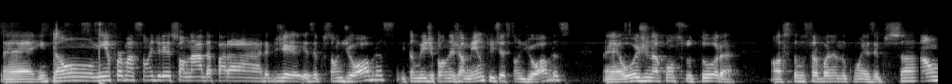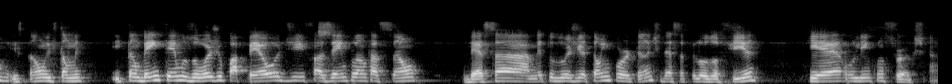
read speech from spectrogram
é, então, minha formação é direcionada para a área de execução de obras e também de planejamento e gestão de obras. É, hoje, na construtora, nós estamos trabalhando com execução estão, estão, e também temos hoje o papel de fazer a implantação dessa metodologia tão importante, dessa filosofia, que é o Lean Construction.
